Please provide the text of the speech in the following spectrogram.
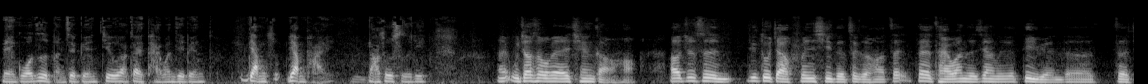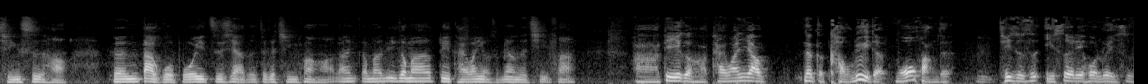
美国、日本这边就要在台湾这边亮出亮牌，拿出实力。哎，吴教授为来签稿哈，啊，就是立度假分析的这个哈，在在台湾的这样的一个地缘的的情势哈，跟大国博弈之下的这个情况哈，那干嘛你干嘛对台湾有什么样的启发？啊，第一个哈，台湾要那个考虑的模仿的，嗯，其实是以色列或瑞士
